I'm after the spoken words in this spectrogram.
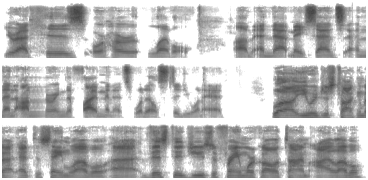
You're at his or her level. Um, and that makes sense. And then honoring the five minutes. What else did you want to add? Well, you were just talking about at the same level. Uh, did use a framework all the time, eye level,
